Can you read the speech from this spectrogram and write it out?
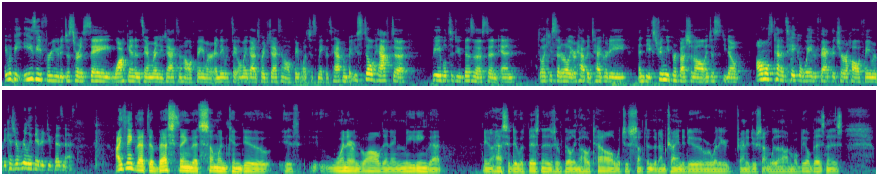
it would be easy for you to just sort of say, walk in and say, I'm Reggie Jackson Hall of Famer. And they would say, oh my God, it's Reggie Jackson Hall of Famer. Let's just make this happen. But you still have to be able to do business and, and like you said earlier, have integrity and be extremely professional and just, you know, almost kind of take away the fact that you're a Hall of Famer because you're really there to do business. I think that the best thing that someone can do is when they're involved in a meeting that you know, has to do with business or building a hotel, which is something that I'm trying to do, or whether you're trying to do something with an automobile business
